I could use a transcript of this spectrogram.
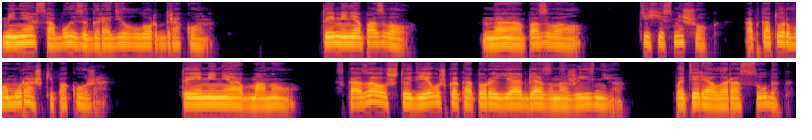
Меня собой загородил лорд-дракон. «Ты меня позвал?» «Да, позвал». Тихий смешок, от которого мурашки по коже. «Ты меня обманул. Сказал, что девушка, которой я обязана жизнью, потеряла рассудок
